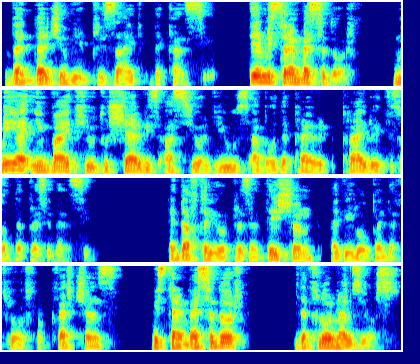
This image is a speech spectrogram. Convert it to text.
when Belgium will preside the Council. Dear Mr. Ambassador, May I invite you to share with us your views about the priorities of the presidency? And after your presentation, I will open the floor for questions. Mr. Ambassador, the floor now is yours.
